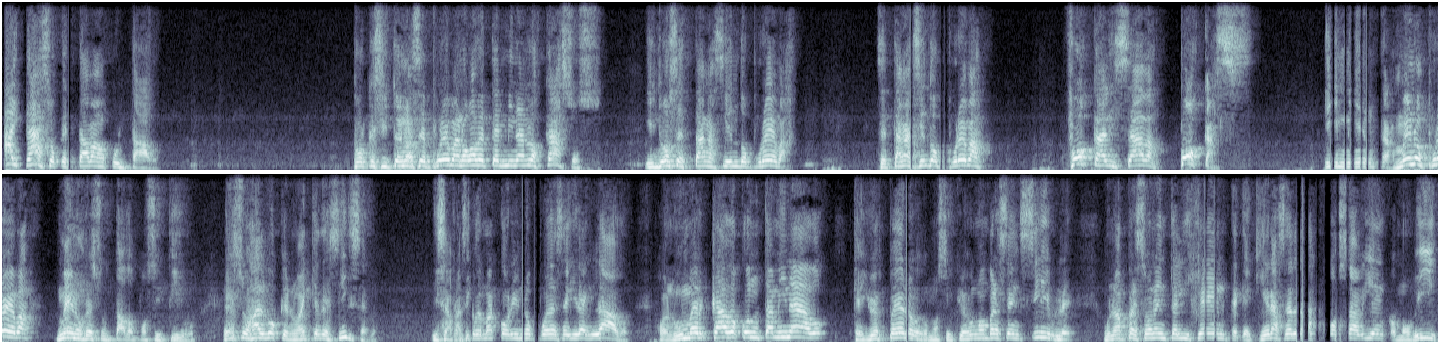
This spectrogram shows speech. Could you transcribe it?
hay casos que estaban ocultados. Porque si usted no hace prueba, no va a determinar los casos. Y no se están haciendo pruebas. Se están haciendo pruebas focalizadas, pocas. Y mientras menos pruebas, menos resultados positivos. Eso es algo que no hay que decírselo. Y San Francisco de Macorís no puede seguir aislado con un mercado contaminado que yo espero que como si es un hombre sensible, una persona inteligente que quiere hacer las cosas bien, como vi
